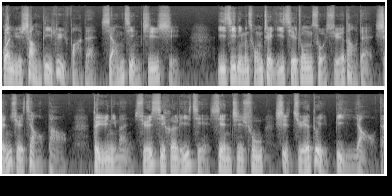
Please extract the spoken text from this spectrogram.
关于上帝律法的详尽知识，以及你们从这一切中所学到的神学教导，对于你们学习和理解先知书是绝对必要的，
